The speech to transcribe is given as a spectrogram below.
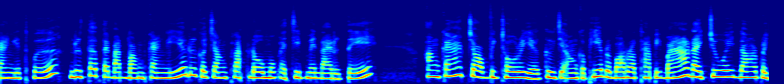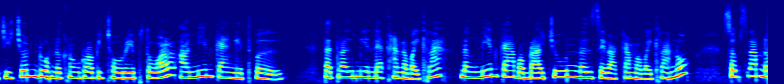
ការងារធ្វើឬទៅតែបាត់បង់ការងារឬក៏ចង់ផ្លាស់ប្ដូរមុខអាជីពមានដែរឬទេអង្គការ Job Victoria គឺជាអង្គភាពរបស់រដ្ឋាភិបាលដែលជួយដល់ប្រជាជនរស់នៅក្នុងរដ្ឋ Victoria ផ្ទាល់ឲ្យមានការងារធ្វើតែត្រូវមានលក្ខខណ្ឌអ្វីខ្លះនិងមានការបម្រើជូននៅសេវាកម្មអ្វីខ្លះនោះ សូមស្ដាប់នៅ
